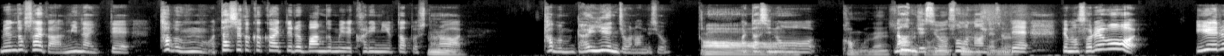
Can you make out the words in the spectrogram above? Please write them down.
面倒くさいから見ないって多分私が抱えてる番組で仮に言ったとしたら、うん。多分大炎上なんですよ。私のかもね。なんですよ。そうなんですででもそれを言える、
